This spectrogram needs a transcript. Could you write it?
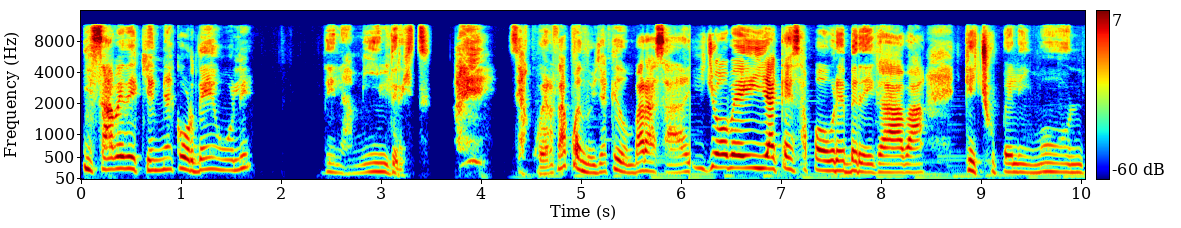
¿Y sabe de quién me acordé, Ole? De la Mildred. Ay, ¿Se acuerda cuando ella quedó embarazada? Y yo veía que esa pobre bregaba, que chupe limón,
